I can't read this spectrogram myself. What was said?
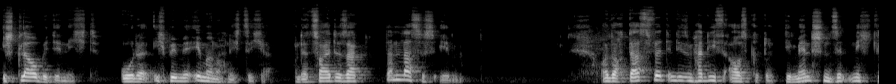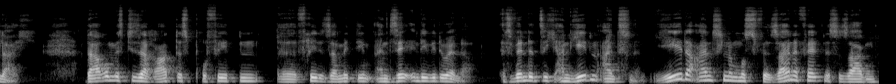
ich glaube dir nicht. Oder ich bin mir immer noch nicht sicher. Und der zweite sagt, dann lass es eben. Und auch das wird in diesem Hadith ausgedrückt. Die Menschen sind nicht gleich. Darum ist dieser Rat des Propheten äh, Friede sei mit ihm ein sehr individueller. Es wendet sich an jeden Einzelnen. Jeder Einzelne muss für seine Verhältnisse sagen,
